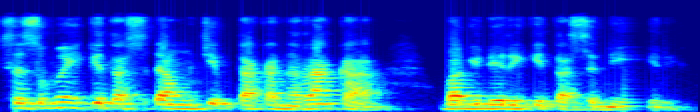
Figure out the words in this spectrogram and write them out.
sesungguhnya kita sedang menciptakan neraka bagi diri kita sendiri.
